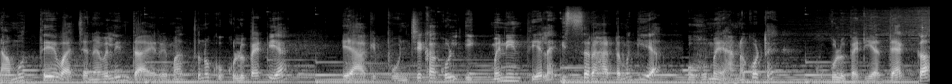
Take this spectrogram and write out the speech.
නමුත් ඒ වචනවලින් ධෛර්යමත් වුණු කුකුළු පැටියා එයාගේ පුංචි කකුල් ඉක්මනින් තියලා ඉස්සරහටම ගියා. ඔහොම යනකොට කුකුළු පැටියා දැක්කා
